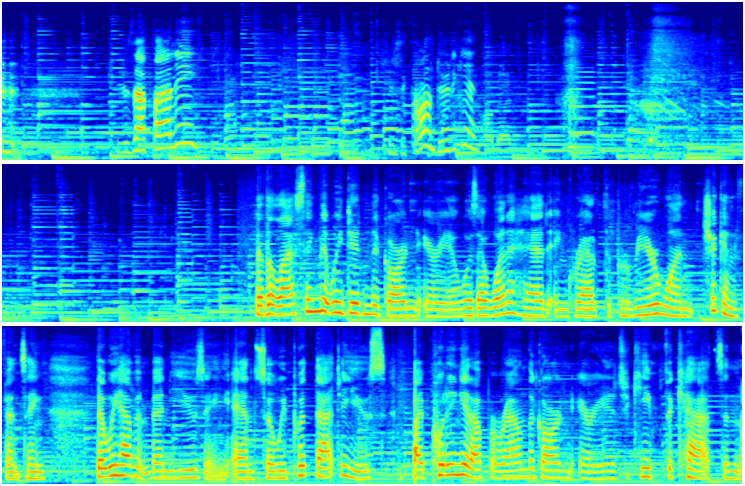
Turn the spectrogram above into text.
Is that funny? She said, come on, do it again. Now the last thing that we did in the garden area was I went ahead and grabbed the Premier One chicken fencing that we haven't been using and so we put that to use by putting it up around the garden area to keep the cats and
